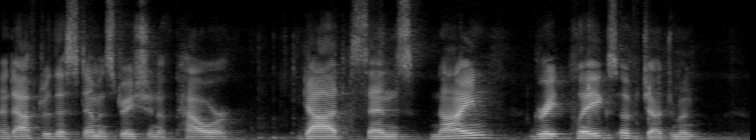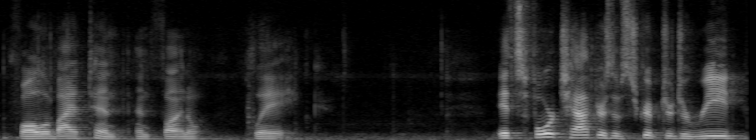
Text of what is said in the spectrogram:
And after this demonstration of power, God sends nine great plagues of judgment followed by a tenth and final plague. It's four chapters of Scripture to read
